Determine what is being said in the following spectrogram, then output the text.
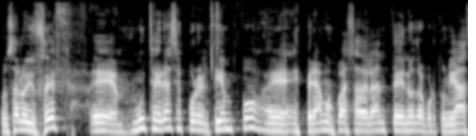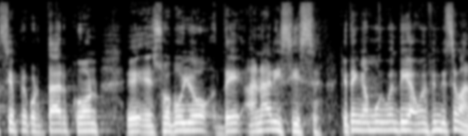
Gonzalo Yusef, eh, muchas gracias por el tiempo. Eh, esperamos más adelante en otra oportunidad siempre contar con eh, su apoyo de análisis. Que tengan muy buen día, buen fin de semana.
